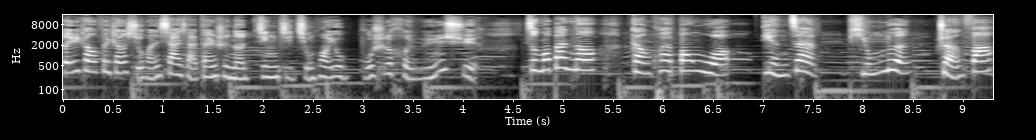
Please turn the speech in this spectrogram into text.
非常非常喜欢夏夏，但是呢经济情况又不是很允许，怎么办呢？赶快帮我点赞、评论、转发、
